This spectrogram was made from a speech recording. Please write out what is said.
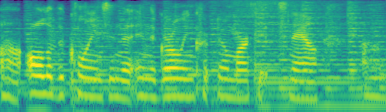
uh, all of the coins in the in the growing crypto markets now um,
